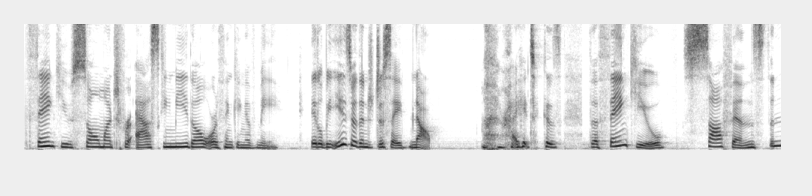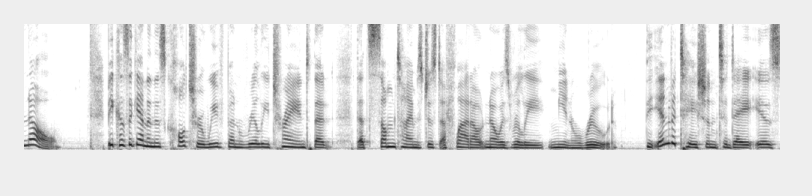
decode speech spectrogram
thank you so much for asking me, though, or thinking of me. It'll be easier than to just say no, right? Because the thank you softens the no. Because again, in this culture, we've been really trained that that sometimes just a flat out no is really mean or rude. The invitation today is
